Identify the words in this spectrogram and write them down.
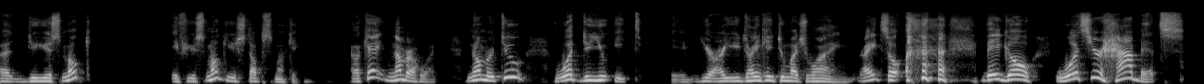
uh, do you smoke? If you smoke you stop smoking. Okay number one. Number two what do you eat? You are you drinking too much wine right? So they go what's your habits?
